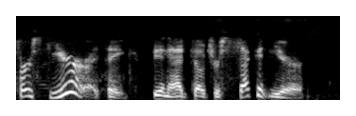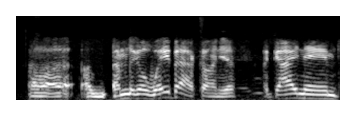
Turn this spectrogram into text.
first year, I think, being a head coach, or second year. Uh, I'm going to go way back on you. A guy named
